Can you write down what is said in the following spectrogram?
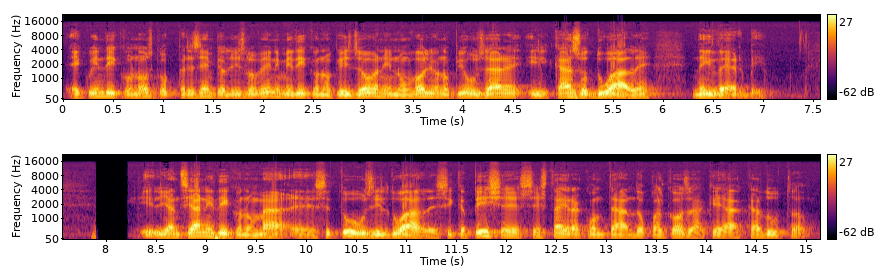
e quindi conosco, per esempio, gli sloveni mi dicono che i giovani non vogliono più usare il caso duale nei verbi. Gli anziani dicono, ma eh, se tu usi il duale si capisce se stai raccontando qualcosa che è accaduto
